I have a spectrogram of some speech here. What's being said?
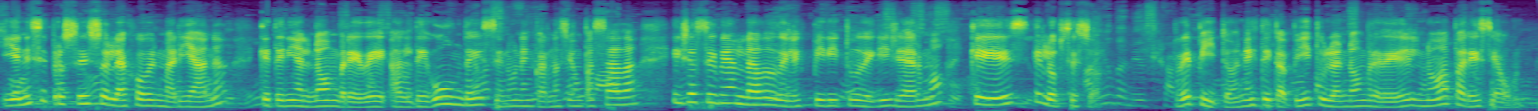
Y en ese proceso la joven Mariana, que tenía el nombre de Aldegundes en una encarnación pasada, ella se ve al lado del espíritu de Guillermo, que es el obsesor. Repito, en este capítulo el nombre de él no aparece aún,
